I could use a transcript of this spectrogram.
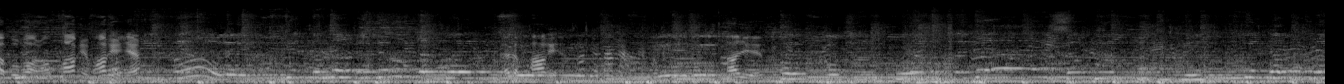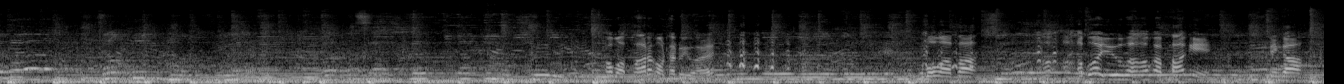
파가 뭐가 나? 파게 파게냐? 내가 파게. 아니. 엄마 파라 건 타도 이거 알? 엄마 파. 아빠 이거 엄마 파게. 생각.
